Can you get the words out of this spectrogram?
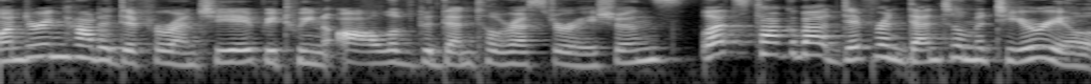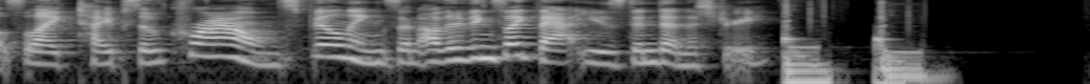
Wondering how to differentiate between all of the dental restorations? Let's talk about different dental materials like types of crowns, fillings, and other things like that used in dentistry.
